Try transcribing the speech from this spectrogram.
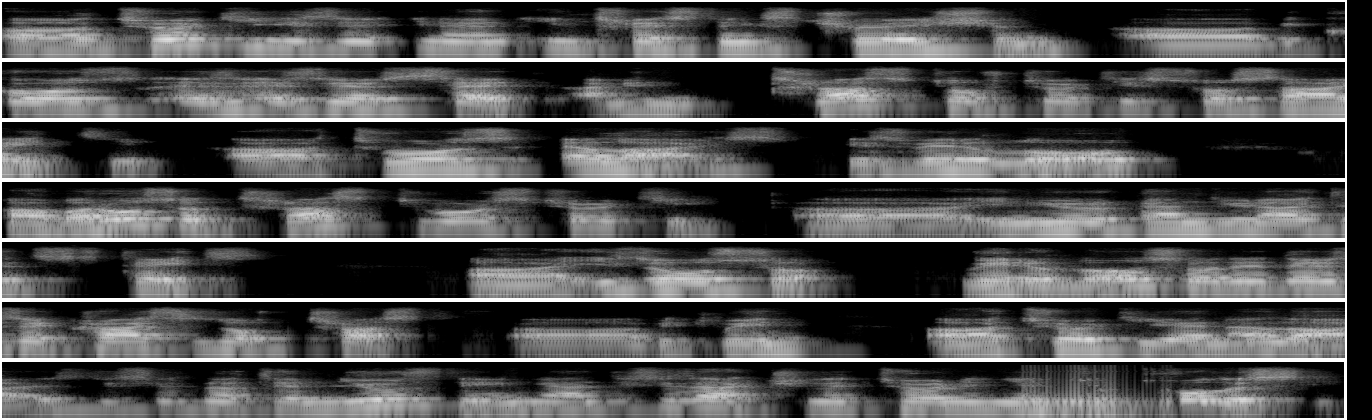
Uh, Turkey is in an interesting situation uh, because, as, as, you have said, I mean, trust of Turkish society uh, towards allies is very low, uh, but also trust towards Turkey in Europe and the United States is also very low. So there is a crisis of trust between uh, Turkey and allies. This is not a new thing, and this is actually turning into policy.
